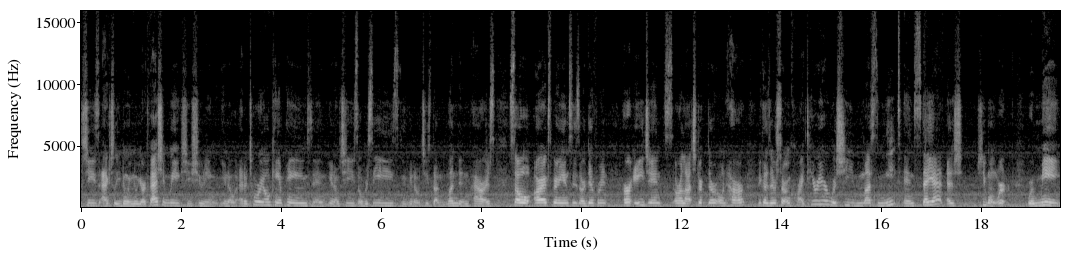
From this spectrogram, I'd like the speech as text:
she's actually doing New York Fashion Week. She's shooting, you know, editorial campaigns and, you know, she's overseas, you know, she's done London, Paris. So our experiences are different. Her agents are a lot stricter on her because there's certain criteria where she must meet and stay at as she won't work. Where me,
